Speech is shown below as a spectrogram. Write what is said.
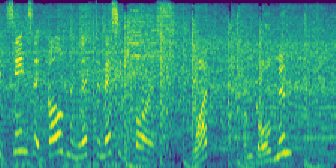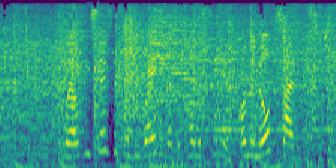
It seems that Goldman left a message for us. What? From Goldman? Well, he says that he'll be waiting at the Coliseum on the north side of the city.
